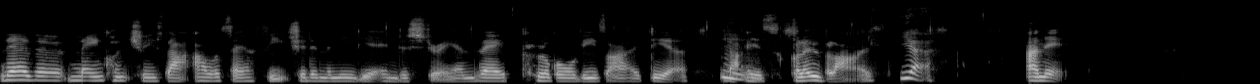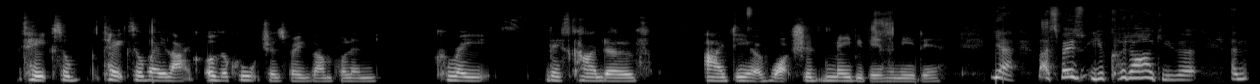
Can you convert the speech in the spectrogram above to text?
they're the main countries that I would say are featured in the media industry, and they plug all these ideas that Mm. is globalized, Yeah. and it takes a, takes away like other cultures, for example, and creates this kind of idea of what should maybe be in the media. Yeah, but I suppose you could argue that, um,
